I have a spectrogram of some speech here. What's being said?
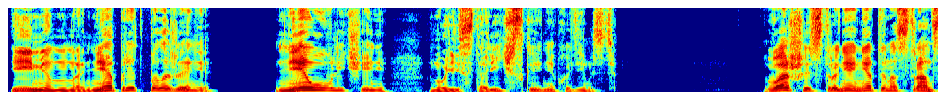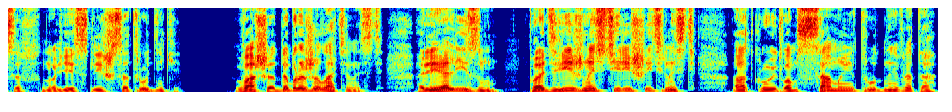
именно не предположение, не увлечение, но историческая необходимость. В вашей стране нет иностранцев, но есть лишь сотрудники. Ваша доброжелательность, реализм, подвижность и решительность откроют вам самые трудные врата.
